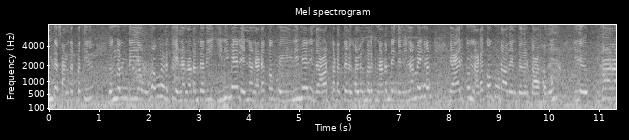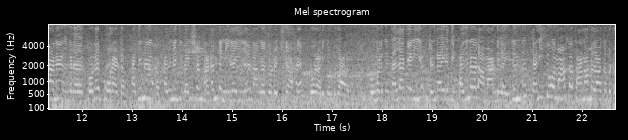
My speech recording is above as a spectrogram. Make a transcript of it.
இந்த சந்தர்ப்பத்தில் எங்களுடைய உறவுகளுக்கு என்ன நடந்தது இனிமேல் என்ன நடக்க இனிமேல் இந்த ஆட்கடத்தல்கள் எங்களுக்கு நடந்த இந்த நிலைமைகள் யாருக்கும் நடக்கக்கூடாது என்பதற்காகவும் இது இவ்வாறான எங்களோட தொடர் போராட்டம் பதின பதினஞ்சு வருஷம் கடந்த நிலையில் நாங்கள் தொடர்ச்சியாக போராடி கொண்டு வரோம். உங்களுக்கு நல்லா தெரியும் ரெண்டாயிரத்தி பதினேழாம் ஆண்டில் இருந்து தனித்துவமாக காணாமலாக்கப்பட்ட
